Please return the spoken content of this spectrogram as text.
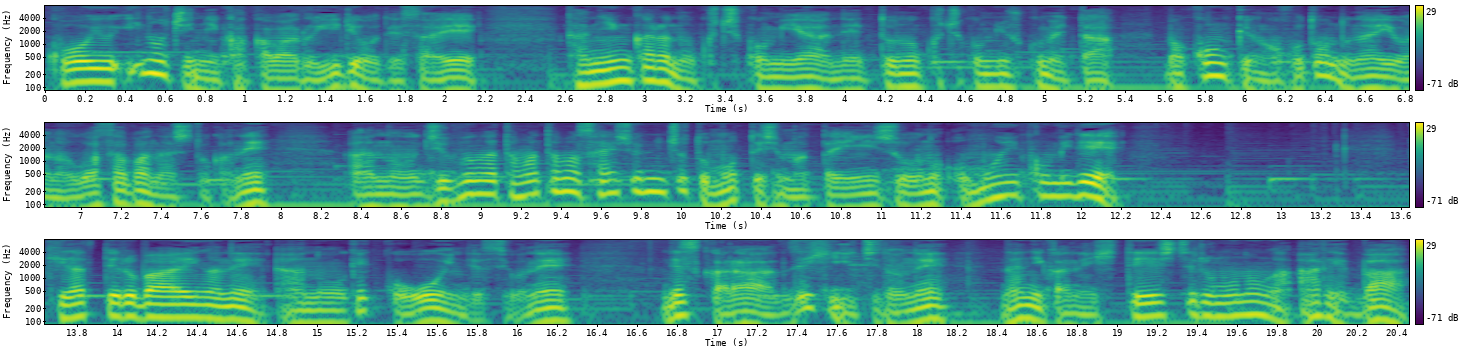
こういう命に関わる医療でさえ、他人からの口コミやネットの口コミ含めた、まあ、根拠がほとんどないような噂話とかね、あの、自分がたまたま最初にちょっと持ってしまった印象の思い込みで、嫌ってる場合がね、あの、結構多いんですよね。ですから、ぜひ一度ね、何かね、否定してるものがあれば、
